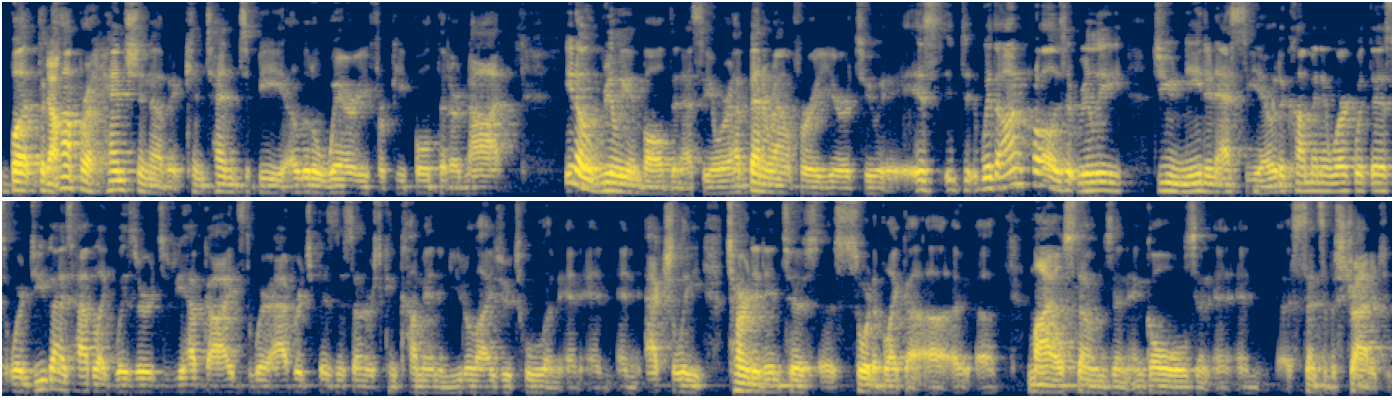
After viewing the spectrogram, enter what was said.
but the yeah. comprehension of it can tend to be a little wary for people that are not you know really involved in SEO or have been around for a year or two is with OnCrawl is it really do you need an SEO to come in and work with this? Or do you guys have like wizards? Do you have guides to where average business owners can come in and utilize your tool and, and, and, and actually turn it into a, sort of like a, a, a milestones and, and goals and, and a sense of a strategy?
